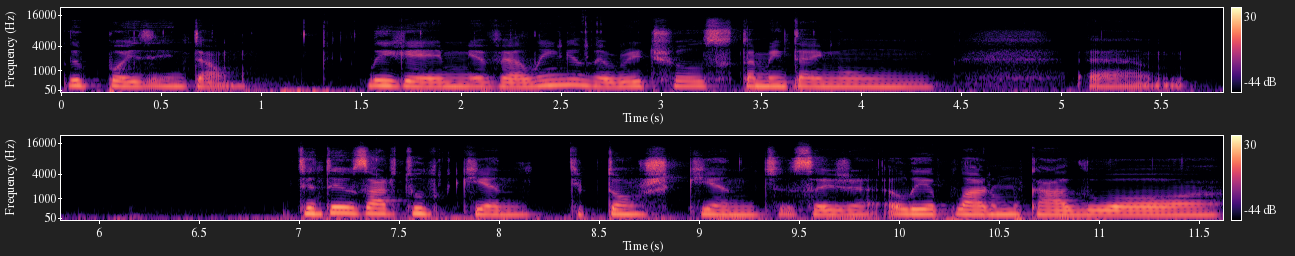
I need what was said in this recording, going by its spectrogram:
depois, então, liguei a minha velinha da Rituals, que também tem um, um tentei usar tudo quente, tipo tons quentes, ou seja, ali apelar um bocado ao,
